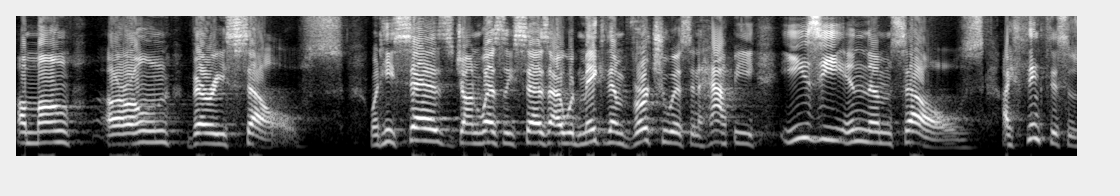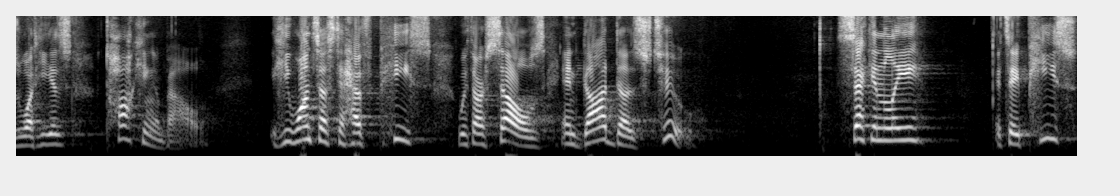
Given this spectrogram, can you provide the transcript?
among our own very selves. When he says, John Wesley says, I would make them virtuous and happy, easy in themselves, I think this is what he is talking about. He wants us to have peace with ourselves, and God does too. Secondly, it's a peace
